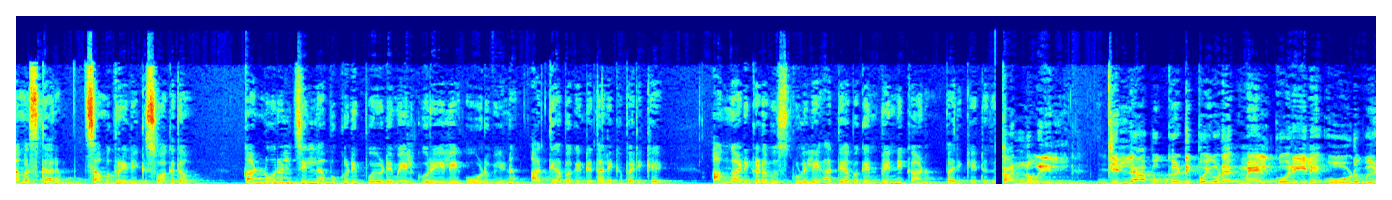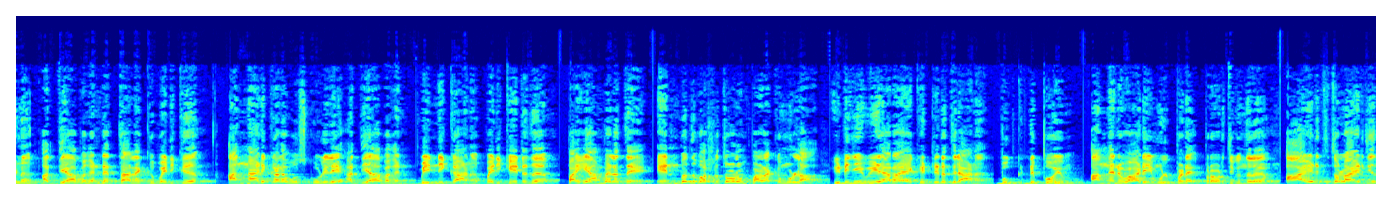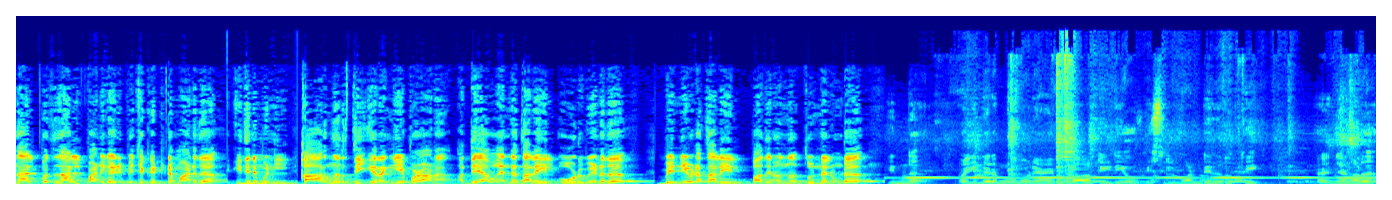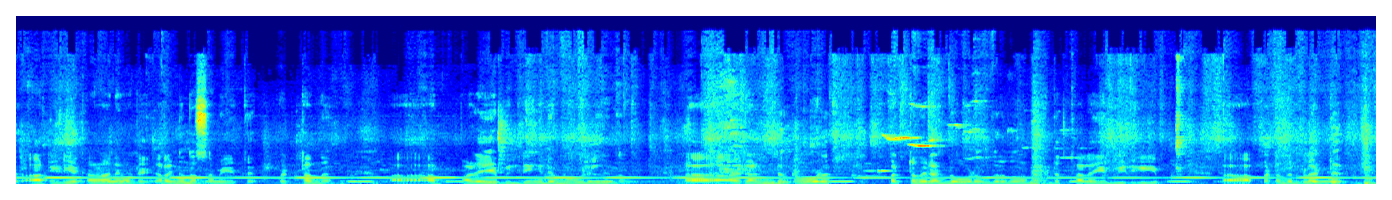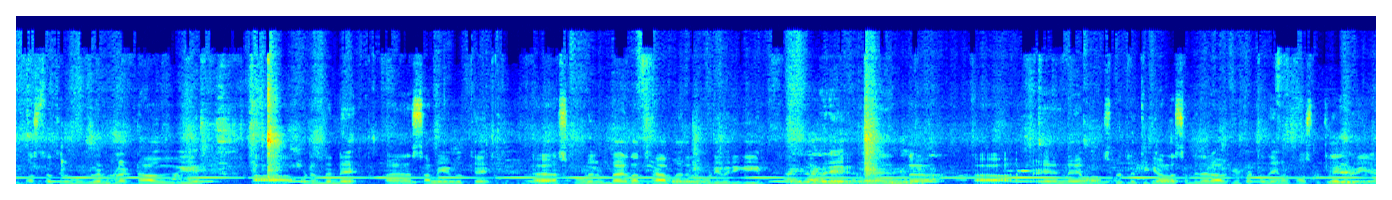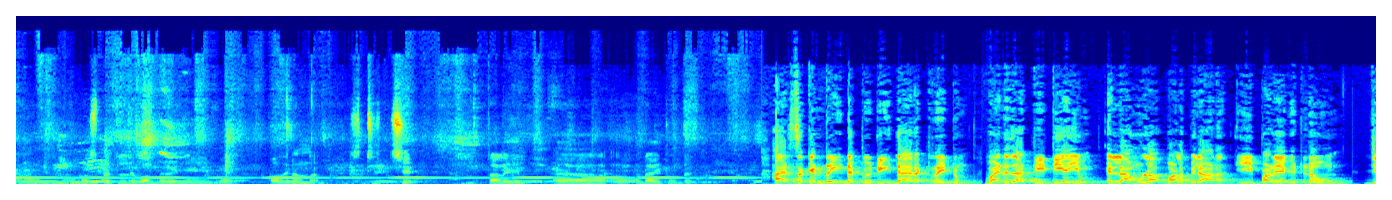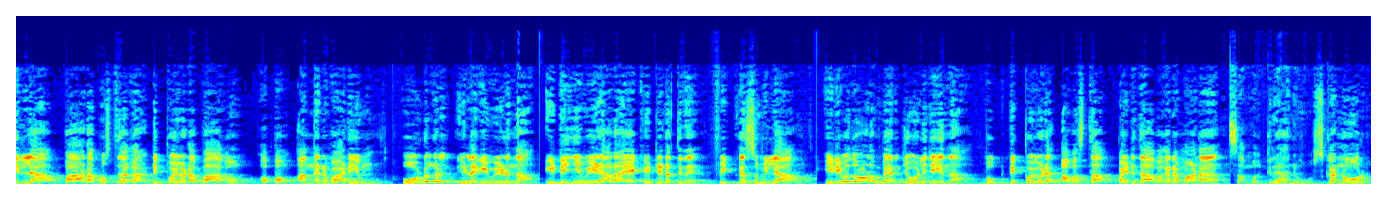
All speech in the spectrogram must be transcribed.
നമസ്കാരം സമഗ്രയിലേക്ക് സ്വാഗതം. കണ്ണൂരിൽ ജില്ലാ ബുക്ക് ഡിപ്പോയുടെ മേൽക്കൂരയിലെ ഓടുവീണ് അധ്യാപകന്റെ തലയ്ക്ക് പരിക്ക്. അങ്ങാടിക്കടവ് സ്കൂളിലെ അധ്യാപകൻ ബെന്നിക്കാണ് പരിക്കേറ്റത്. കണ്ണൂരിൽ ജില്ലാ ബുക്ക് ഡിപ്പോയുടെ മേൽക്കൂരയിലെ ഓട് വീണ് അധ്യാപകന്റെ തലക്ക് പരിക്ക്. അങ്ങാടിക്കടവ് സ്കൂളിലെ അധ്യാപകൻ ബെന്നിക്കാണ് പരിക്കേറ്റത്. പയ്യാമ്പലത്തെ എൺപത് വർഷത്തോളം പഴക്കമുള്ള ഇടിഞ്ഞു വീഴാറായ കെട്ടിടത്തിലാണ് ബുക്ക് ഡിപ്പോയും അംഗനവാടിയും ഉൾപ്പെടെ പ്രവർത്തിക്കുന്നത്. ആയിരത്തി തൊള്ളായിരത്തി നാൽപ്പത്തിനാലിൽ പണി കഴിപ്പിച്ച കെട്ടിടമാണിത്. ഇതിനു മുന്നിൽ കാർ നിർത്തി ഇറങ്ങിയപ്പോഴാണ് അധ്യാപകന്റെ തലയിൽ ഓട് വീണത്. ബെന്നിയുടെ തലയിൽ പതിനൊന്ന് തുന്നലുണ്ട്. ഇന്ന് വൈകുന്നേരം മൂന്ന് മണിയായപ്പോൾ ആർ ടി ഡി ഓഫീസിൽ വണ്ടി നിർത്തി. ഞങ്ങൾ ആർ ടി ഡിയെ കാണാൻ അങ്ങോട്ട് ഇറങ്ങുന്ന സമയത്ത് പെട്ടെന്ന് പഴയ ബിൽഡിങ്ങിന്റെ മുകളിൽ നിന്നും രണ്ട് ഓട് പെട്ടെന്ന് രണ്ട് ഓട് ഉതിർന്നു വന്ന് എന്റെ തലയിൽ വീഴുകയും പെട്ടെന്ന് ബ്ലഡ് വസ്ത്രത്തിൽ മുഴുവൻ ബ്ലഡ് ആകുകയും ആ, ഉടൻ തന്നെ സമീപത്തെ സ്കൂളിലുണ്ടായിരുന്ന അധ്യാപകർ ഓടി വരികയും അവർ എന്നെ ഹോസ്പിറ്റലിൽ എത്തിക്കാനുള്ള സംവിധാനമാക്കി പെട്ടെന്ന് ഞങ്ങൾ ഹോസ്പിറ്റലിലേക്ക് വരികയാണ്. ഹോസ്പിറ്റലിൽ വന്നു കഴിഞ്ഞ് കഴിഞ്ഞപ്പോൾ പതിനൊന്ന് സ്റ്റിച്ച് തലയിൽ ഉണ്ടായിട്ടുണ്ട്. ഹയർ സെക്കൻഡറി ഡെപ്യൂട്ടി ഡയറക്ടറേറ്റും വനിതാ ടി ടി ഐയും എല്ലാമുള്ള വളപ്പിലാണ് ഈ പഴയ കെട്ടിടവും. ജില്ലാ പാഠപുസ്തക ഡിപ്പോയുടെ ഭാഗവും ഒപ്പം അംഗൻവാടിയും. ഓടുകൾ ഇളകി വീഴുന്ന ഇടിഞ്ഞു വീഴാറായ കെട്ടിടത്തിന് ഫിറ്റ്നസുമില്ല ഇരുപതോളം പേർ ജോലി ചെയ്യുന്ന ബുക്ക് ഡിപ്പോയുടെ അവസ്ഥ പരിതാപകരമാണ്. സമഗ്ര ന്യൂസ് കണ്ണൂർ.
